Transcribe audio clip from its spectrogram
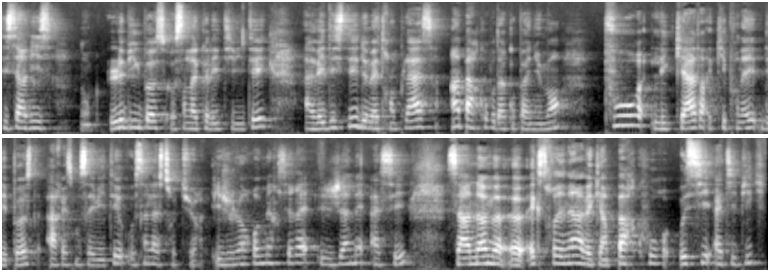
des services, donc le big boss au sein de la collectivité, avait décidé de mettre en place un parcours d'accompagnement pour les cadres qui prenaient des postes à responsabilité au sein de la structure. Et je l'en remercierai jamais assez. C'est un homme euh, extraordinaire avec un parcours aussi atypique.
